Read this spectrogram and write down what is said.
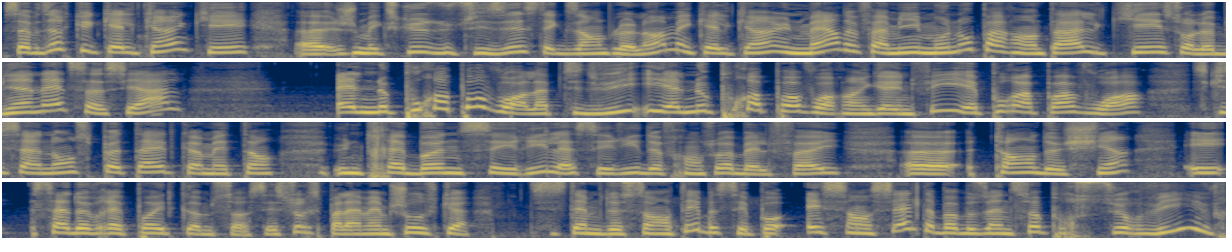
Ça veut dire que quelqu'un qui est, euh, je m'excuse d'utiliser cet exemple-là, mais quelqu'un, une mère de famille monoparentale qui est sur le bien-être social, elle ne pourra pas voir la petite vie et elle ne pourra pas voir un gars et une fille et elle pourra pas voir ce qui s'annonce peut-être comme étant une très bonne série, la série de François Bellefeuille, euh, Tant de chiens. Et ça devrait pas être comme ça. C'est sûr que c'est pas la même chose que système de santé, ben c'est pas essentiel, t'as pas besoin de ça pour survivre,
